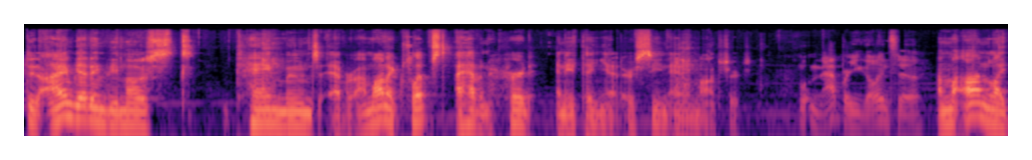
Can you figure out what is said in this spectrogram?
Dude, I'm getting the most tame moons ever. I'm on Eclipsed. I haven't heard anything yet or seen any monsters. What map are you going to? I'm on like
